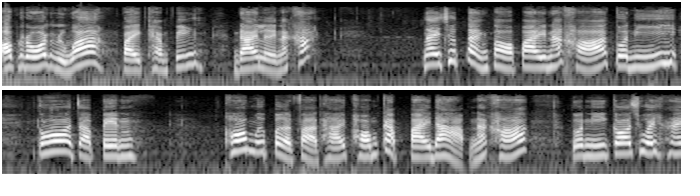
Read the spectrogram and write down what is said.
ออฟโรดหรือว่าไปแคมปิ้งได้เลยนะคะ ในชุดแต่งต่อไปนะคะ ตัวนี้ ก็จะเป็นข้อมือเปิดฝาท้ายพร้อมกับปลายดาบนะคะ ตัวนี้ก็ช่วยให้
